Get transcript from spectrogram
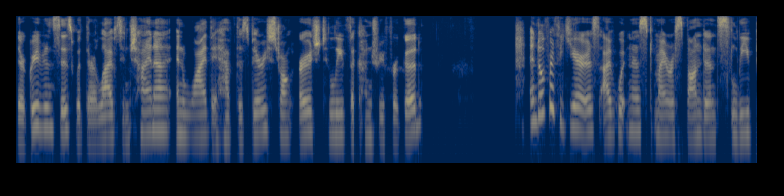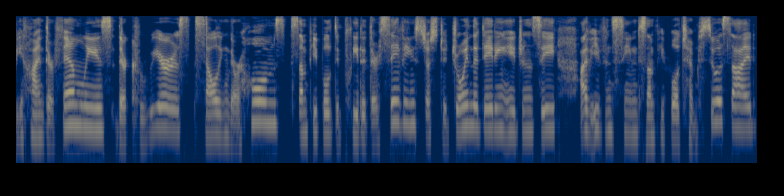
their grievances with their lives in China, and why they have this very strong urge to leave the country for good. And over the years, I've witnessed my respondents leave behind their families, their careers, selling their homes. Some people depleted their savings just to join the dating agency. I've even seen some people attempt suicide.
